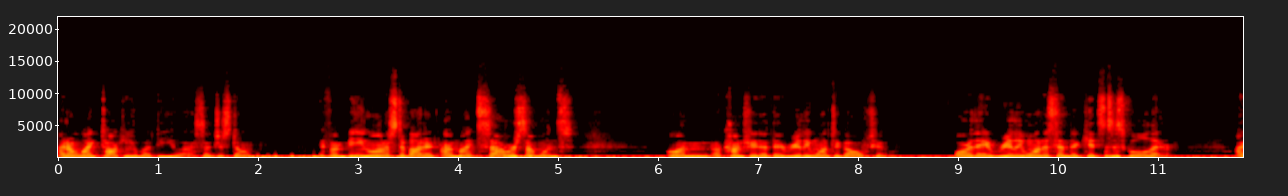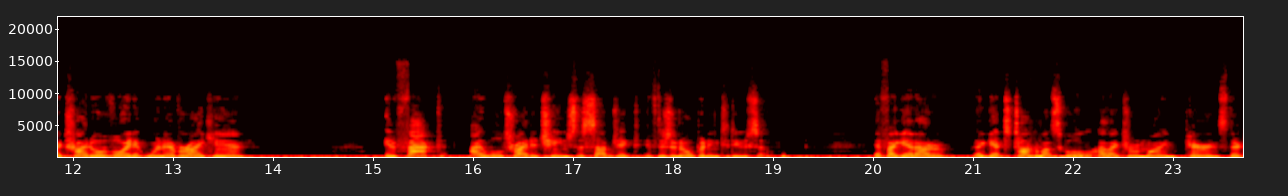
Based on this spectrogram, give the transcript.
I don't like talking about the US, I just don't. If I'm being honest about it, I might sour someone's on a country that they really want to go to or they really want to send their kids to school there. I try to avoid it whenever I can. In fact, I will try to change the subject if there's an opening to do so. If I get out of I get to talk about school, I like to remind parents that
